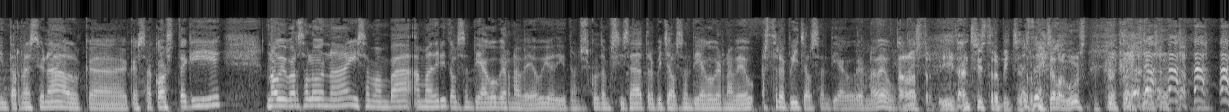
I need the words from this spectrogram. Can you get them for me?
internacional que, que s'acosta aquí, no ve a Barcelona i se me'n va a Madrid al Santiago Bernabéu. I jo dic, doncs escolta'm, si s'ha de trepitjar el Santiago Bernabéu, es trepitja el Santiago Bernabéu. No, no, es trepitja, i tant si es trepitja, es trepitja a la gust.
